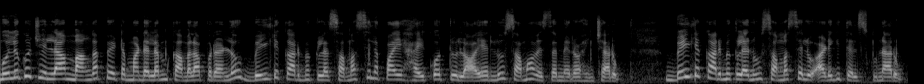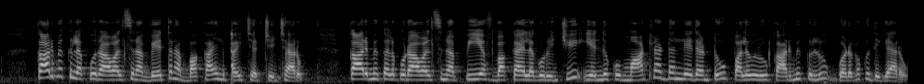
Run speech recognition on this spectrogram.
ములుగు జిల్లా మంగపేట మండలం కమలాపురంలో బిల్ట్ కార్మికుల సమస్యలపై హైకోర్టు లాయర్లు సమావేశం నిర్వహించారు. బిల్ట్ కార్మికులను సమస్యలు అడిగి తెలుసుకున్నారు. కార్మికులకు రావాల్సిన వేతన బకాయిలపై చర్చించారు. కార్మికులకు రావాల్సిన పీఎఫ్ బకాయిల గురించి ఎందుకు మాట్లాడడం లేదంటూ పలువురు కార్మికులు గొడవకు దిగారు.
